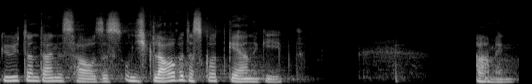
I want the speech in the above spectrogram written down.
Gütern deines Hauses. Und ich glaube, dass Gott gerne gibt. Amen.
